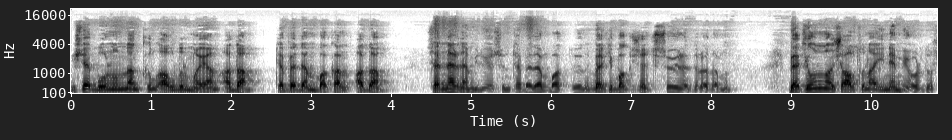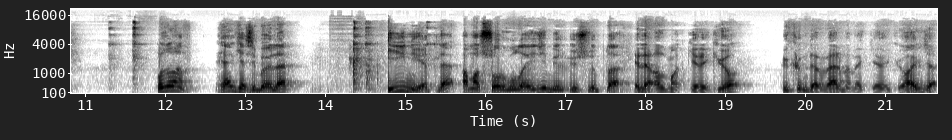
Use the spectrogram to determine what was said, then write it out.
işte burnundan kıl aldırmayan adam, tepeden bakan adam. Sen nereden biliyorsun tepeden baktığını? Belki bakış açısı öyledir adamın. Belki onun aş altına inemiyordur. O zaman herkesi böyle iyi niyetle ama sorgulayıcı bir üslupla ele almak gerekiyor. Hüküm de vermemek gerekiyor. Ayrıca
